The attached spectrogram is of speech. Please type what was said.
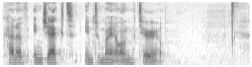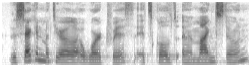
kind of inject into my own material. The second material I worked with, it's called uh, Minestone,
